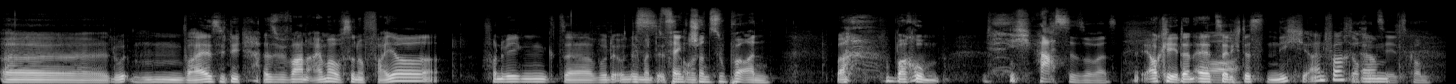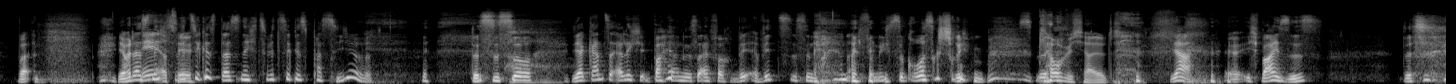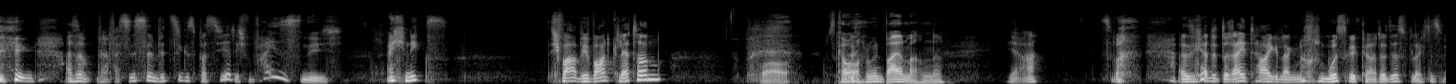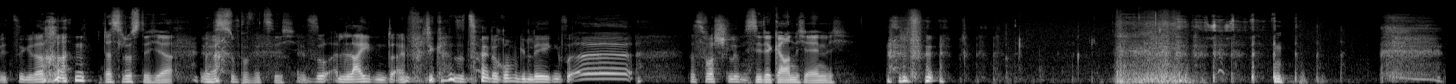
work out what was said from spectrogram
äh, hm, weiß ich nicht. Also wir waren einmal auf so einer Feier von wegen, da wurde irgendjemand. Das fängt schon super an. Warum? Ich hasse sowas. Okay, dann erzähle oh. ich das nicht einfach. Doch, ähm, erzähl's, komm. Ja, aber da ist, nee, nichts Witziges, da ist nichts Witziges passiert. Das ist so, ja, ganz ehrlich, Bayern ist einfach, Witz ist in Bayern einfach nicht so groß geschrieben. Glaube ich halt. Ja, äh, ich weiß es. Deswegen, also, was ist denn Witziges passiert? Ich weiß es nicht. Eigentlich nix. Ich war, wir waren klettern. Wow. Das kann man auch nur in Bayern machen, ne? Ja. War, Also ich hatte drei Tage lang noch einen Muskelkater, das ist vielleicht das Witzige daran. Das ist lustig, ja. Das Ja. ist super witzig. So leidend einfach die ganze Zeit rumgelegen. So, äh, das war schlimm. Sieht dir gar nicht ähnlich.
